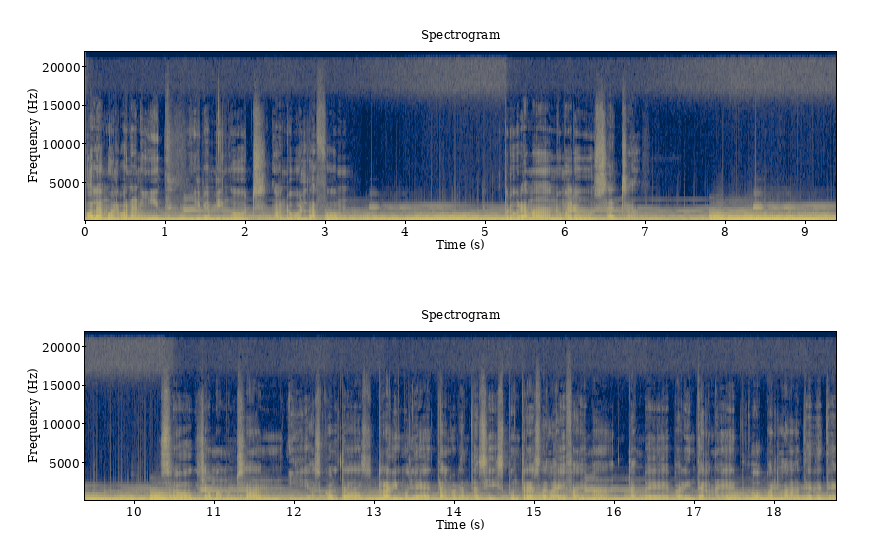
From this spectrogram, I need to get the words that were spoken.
Hola, molt bona nit i benvinguts a Núvol de Fum. Programa número 16. Montsant i escoltes Ràdio Mollet al 96.3 de la FM, també per internet o per la TDT.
